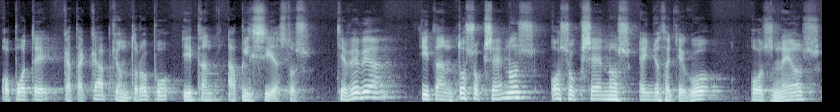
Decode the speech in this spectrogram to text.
Οπότε κατά κάποιον τρόπο ήταν απλησίαστος. Και βέβαια ήταν τόσο ξένος όσο ξένος ένιωθα κι εγώ ως νέος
